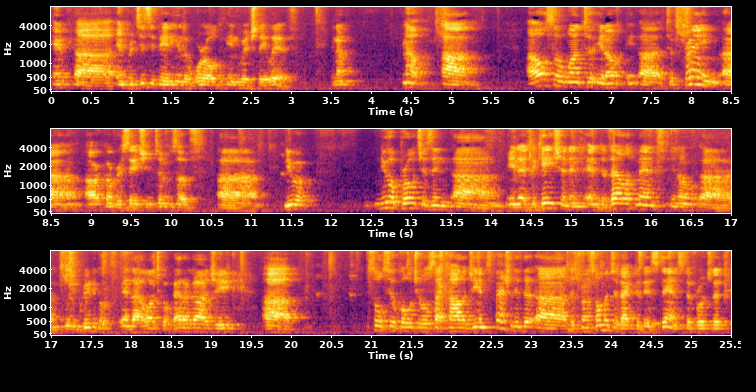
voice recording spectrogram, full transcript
and, uh, and participating in the world in which they live. You know, now, uh, I also want to, you know, uh, to frame uh, our conversation in terms of uh, new, new approaches in, uh, in education and, and development, you know, including critical and dialogical pedagogy, uh, sociocultural psychology, and especially the, uh, the transformative activist stance, the approach that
